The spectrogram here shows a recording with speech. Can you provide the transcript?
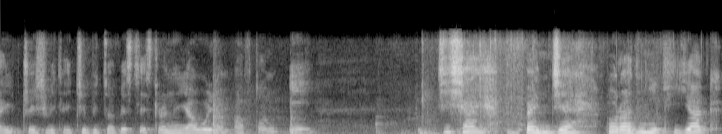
Hej, cześć, witajcie widzowie, z tej strony ja, William Afton i dzisiaj będzie poradnik, jak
